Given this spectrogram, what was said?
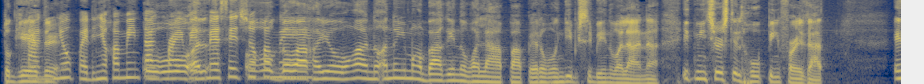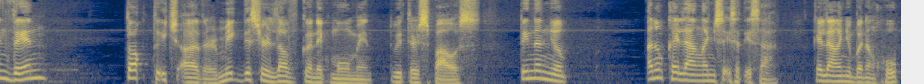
Tag Together. nyo, pwede nyo kaming tag, Oo, private al- message nyo oo, kami. gawa kayo. Nga, ano, ano yung mga bagay na wala pa pero hindi ibig sabihin wala na. It means you're still hoping for that. And then, talk to each other. Make this your love connect moment with your spouse. Tingnan nyo, anong kailangan nyo sa isa't isa? Kailangan nyo ba ng hope?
